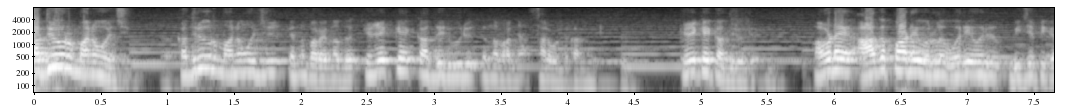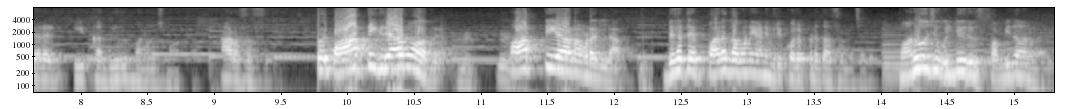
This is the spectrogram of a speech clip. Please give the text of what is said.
കതിരൂർ മനോജ് കതിരൂർ മനോജ് എന്ന് പറയുന്നത് കിഴക്കേ കതിരൂർ എന്ന് പറഞ്ഞ സ്ഥലമുണ്ട് കണ്ണൂർ കിഴക്കേ കതിരൂർ അവിടെ ആകപ്പാടെ ഉള്ള ഒരേ ഒരു ബി ജെ പിക്കാരൻ ഈ കതിരൂർ മനോജ് മാത്രം ആർ എസ് എസ്. പാർട്ടി ഗ്രാമം അത്. പാർട്ടിയാണ് അവിടെ എല്ലാം. ഇദ്ദേഹത്തെ പലതവണയാണ് ഇവർ കൊലപ്പെടുത്താൻ ശ്രമിച്ചത്. മനോജ് വലിയൊരു സംവിധാനമാണ്.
